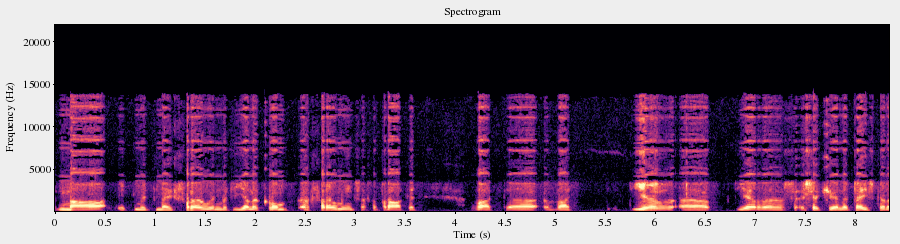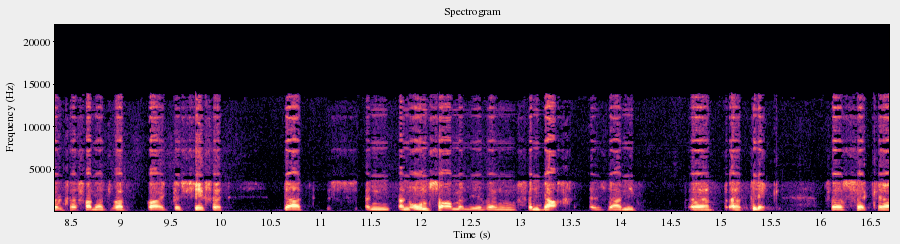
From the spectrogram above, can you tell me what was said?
na ek met my vrou en met die hele klomp uh, vroumense gepraat het wat uh, wat deur uh, deur uh, seksuele teistering gegaan het wat waar ek besef het dat in in ons samelewing vandag is daar nie 'n uh, uh, plek vir sulke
